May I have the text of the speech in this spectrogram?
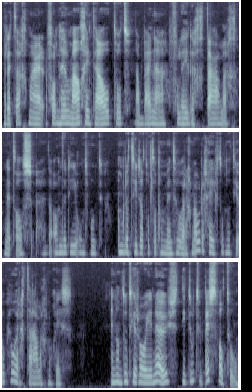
prettig, maar van helemaal geen taal tot nou, bijna volledig talig, net als de ander die je ontmoet. Omdat hij dat op dat moment heel erg nodig heeft, omdat hij ook heel erg talig nog is. En dan doet die rode neus, die doet er best wel toe.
